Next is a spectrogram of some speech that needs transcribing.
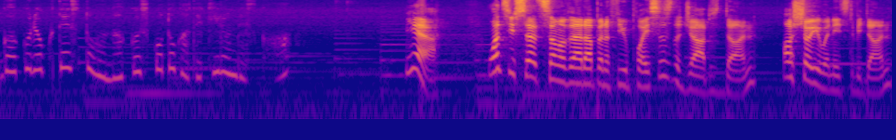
学力テストをなくすことができるんですか Yeah. Once you set some of that up in a few places, the job's done. I'll show you what needs to be done.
